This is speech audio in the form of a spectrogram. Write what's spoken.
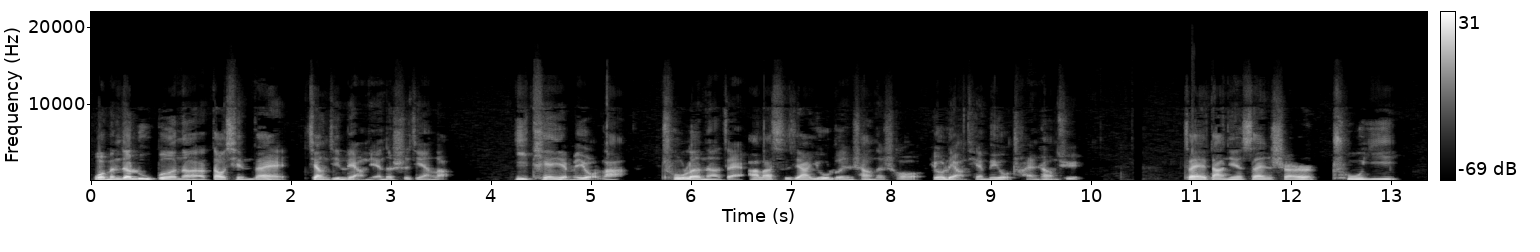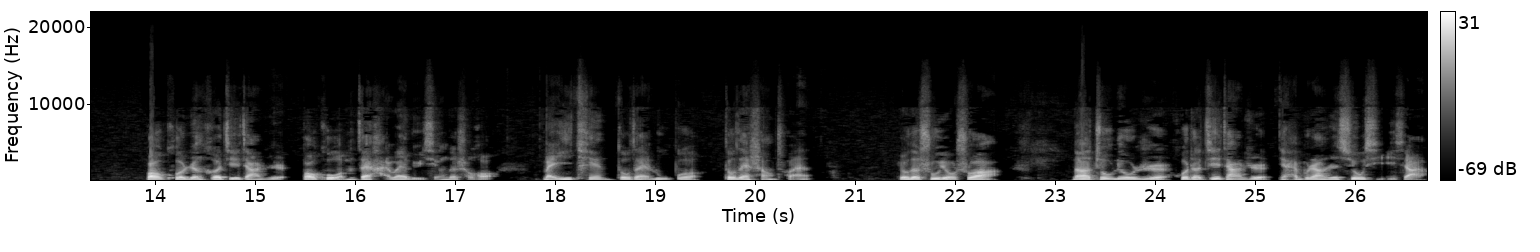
我们的录播呢，到现在将近两年的时间了，一天也没有落。除了呢，在阿拉斯加游轮上的时候，有两天没有传上去。在大年三十儿、初一，包括任何节假日，包括我们在海外旅行的时候。每一天都在录播，都在上传。有的书友说啊，那周六日或者节假日，你还不让人休息一下？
